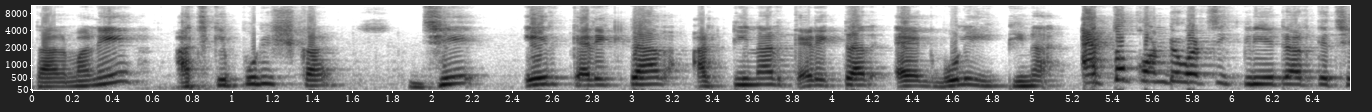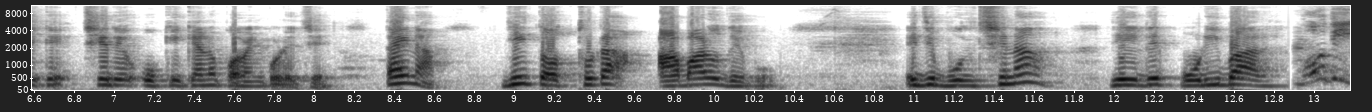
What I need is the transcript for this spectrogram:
তার মানে আজকে পরিষ্কার যে এর ক্যারেক্টার আর টিনার ক্যারেক্টার এক বলেই টিনা কন্ট্রোভার্সি ক্রিয়েটারকে ছেড়ে ছেড়ে ওকে কেন কমেন্ট করেছে? তাই না? যেই তথ্যটা আবারও দেব। এই যে বলছে না যে এদের পরিবার বৌদি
